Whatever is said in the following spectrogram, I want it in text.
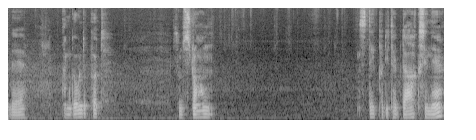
there. I'm going to put some strong stay putty type darks in there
